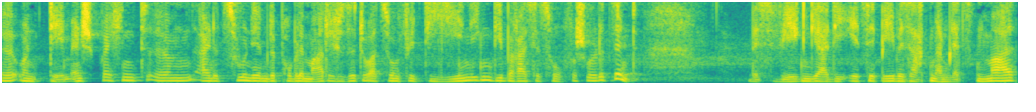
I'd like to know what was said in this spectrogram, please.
äh, und dementsprechend ähm, eine zunehmende problematische Situation für diejenigen, die bereits jetzt hochverschuldet sind. Weswegen ja die EZB, wir sagten beim letzten Mal,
